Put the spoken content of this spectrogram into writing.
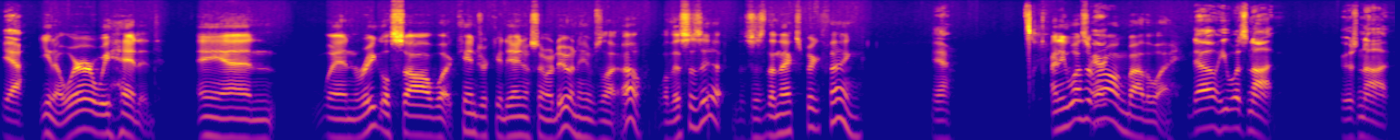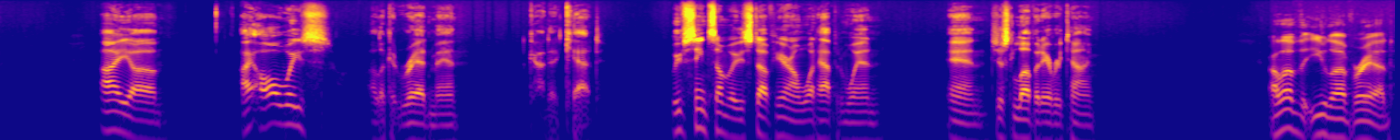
Yeah. you know, where are we headed? And when Regal saw what Kendrick and Danielson were doing, he was like, oh, well, this is it. This is the next big thing. Yeah. And he wasn't Eric- wrong, by the way. No, he was not. He was not. I uh, I always I look at Red man. God, that cat. We've seen some of his stuff here on what happened when, and just love it every time. I love that you love Red.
